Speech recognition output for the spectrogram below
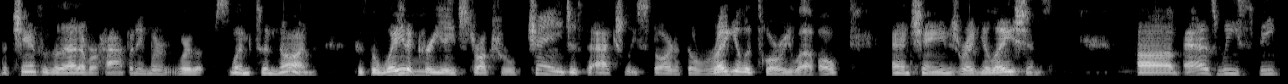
the chances of that ever happening were, were slim to none because the way mm-hmm. to create structural change is to actually start at the regulatory level and change regulations. Uh, as we speak,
